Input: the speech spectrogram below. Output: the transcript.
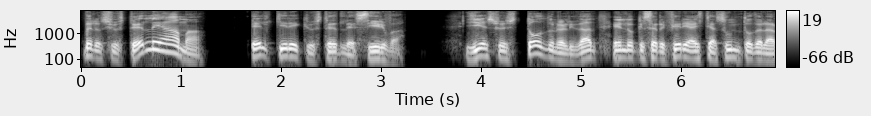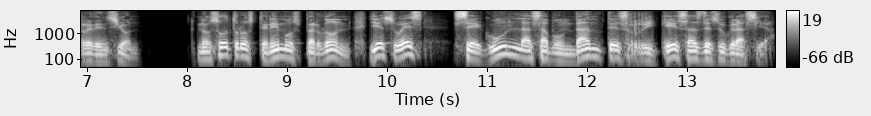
Pero si usted le ama, Él quiere que usted le sirva. Y eso es todo en realidad en lo que se refiere a este asunto de la redención. Nosotros tenemos perdón, y eso es según las abundantes riquezas de su gracia.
